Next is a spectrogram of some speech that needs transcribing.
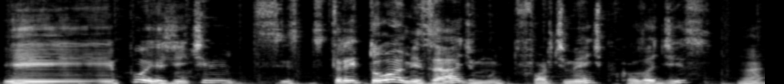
E, pô, a gente se estreitou a amizade muito fortemente por causa disso, né?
